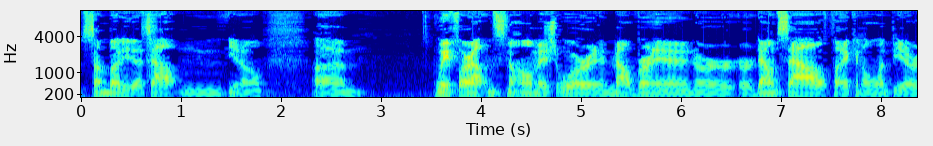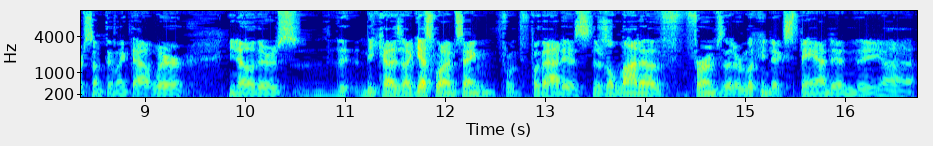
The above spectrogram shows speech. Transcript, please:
somebody that's out in you know. Um, way far out in Snohomish or in Mount Vernon or, or down south, like in Olympia or something like that, where you know, there's because I guess what I'm saying for, for that is there's a lot of firms that are looking to expand in the uh,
